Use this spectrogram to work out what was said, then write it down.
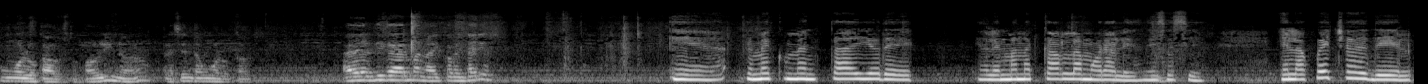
un holocausto. Paulino, ¿no? Presenta un holocausto. A ver, diga, hermana, ¿hay comentarios? Eh, primer comentario de la hermana Carla Morales, dice así. En la fecha del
